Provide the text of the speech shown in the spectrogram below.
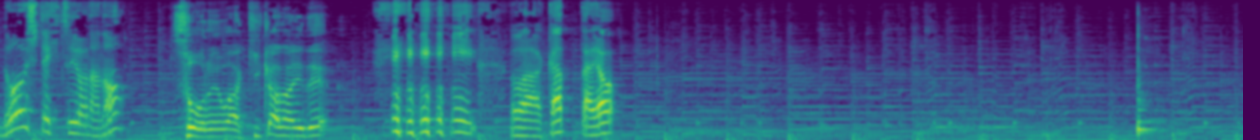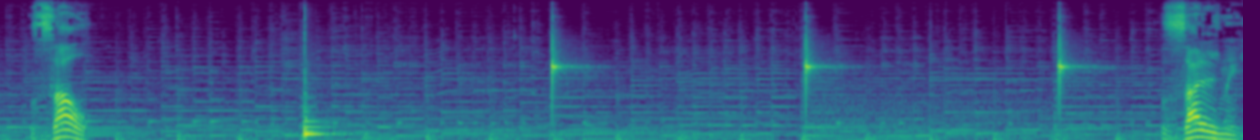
どうして必要なの？それは聞かないで。わかったよ。Зал. Зальный.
